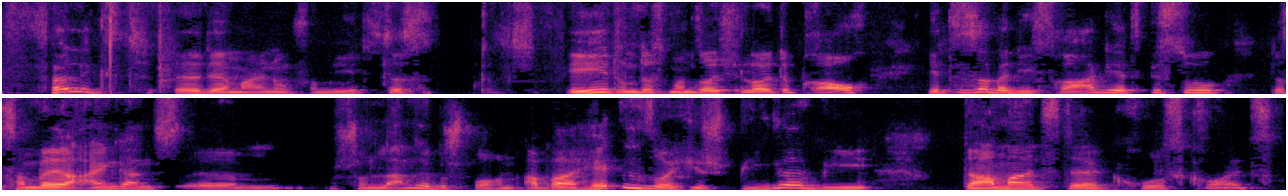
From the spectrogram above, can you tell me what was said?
völligst äh, der Meinung von Nils, dass das fehlt und dass man solche Leute braucht. Jetzt ist aber die Frage, jetzt bist du, das haben wir ja eingangs ähm, schon lange besprochen, aber hätten solche Spieler wie damals der Großkreuz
